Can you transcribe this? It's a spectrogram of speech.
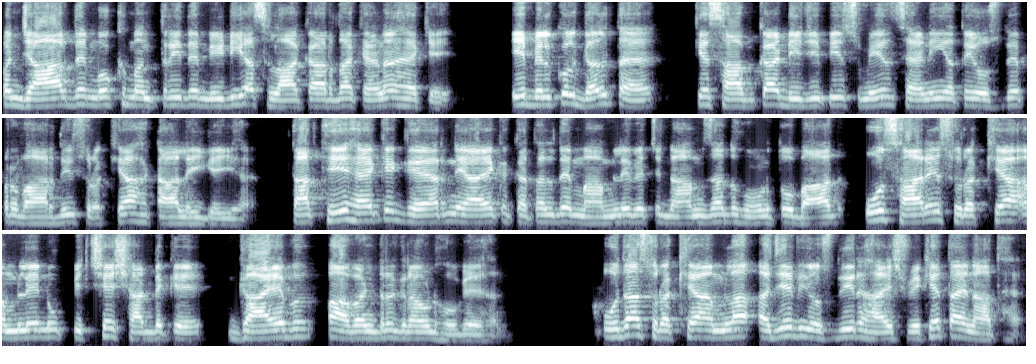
ਪੰਜਾਬ ਦੇ ਮੁੱਖ ਮੰਤਰੀ ਦੇ ਮੀਡੀਆ ਸਲਾਹਕਾਰ ਦਾ ਕਹਿਣਾ ਹੈ ਕਿ ਇਹ ਬਿਲਕੁਲ ਗਲਤ ਹੈ ਕਿ ਸਾਬਕਾ ਡੀਜੀਪੀ ਸੁਮੇਧ ਸੈਣੀ ਅਤੇ ਉਸ ਦੇ ਪਰਿਵਾਰ ਦੀ ਸੁਰੱਖਿਆ ਹਟਾ ਲਈ ਗਈ ਹੈ। ਤੱਥ ਇਹ ਹੈ ਕਿ ਗੈਰ ਨਿਆਇਕ ਕਤਲ ਦੇ ਮਾਮਲੇ ਵਿੱਚ ਨਾਮਜ਼ਦ ਹੋਣ ਤੋਂ ਬਾਅਦ ਉਹ ਸਾਰੇ ਸੁਰੱਖਿਆ ਅਮਲੇ ਨੂੰ ਪਿੱਛੇ ਛੱਡ ਕੇ ਗਾਇਬ ਭਾਵ ਅੰਡਰਗਰਾਉਂਡ ਹੋ ਗਏ ਹਨ। ਉਹਦਾ ਸੁਰੱਖਿਆ ਅਮਲਾ ਅਜੇ ਵੀ ਉਸ ਦੀ ਰਹਾਇਸ਼ ਵਿਖੇ ਤਾਇਨਾਤ ਹੈ।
